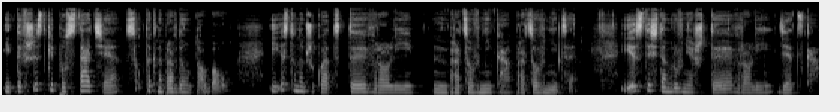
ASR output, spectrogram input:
I te wszystkie postacie są tak naprawdę Tobą. I jest to na przykład Ty w roli mm, pracownika, pracownicy. Jesteś tam również Ty w roli dziecka.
